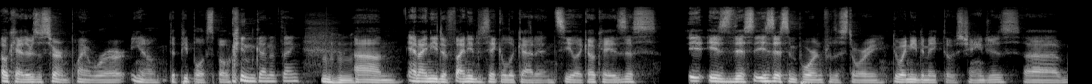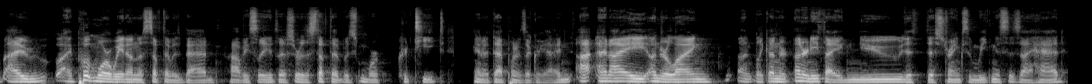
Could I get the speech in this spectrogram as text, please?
okay, there's a certain point where you know the people have spoken kind of thing, Mhm. um, and I need to I need to take a look at it and see like okay, is this is this is this important for the story? Do I need to make those changes? Uh, I I put more weight on the stuff that was bad, obviously, the sort of the stuff that was more critiqued. And at that point, it's like, okay, I, I, and I underlying, like under, underneath, I knew the, the strengths and weaknesses I had.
